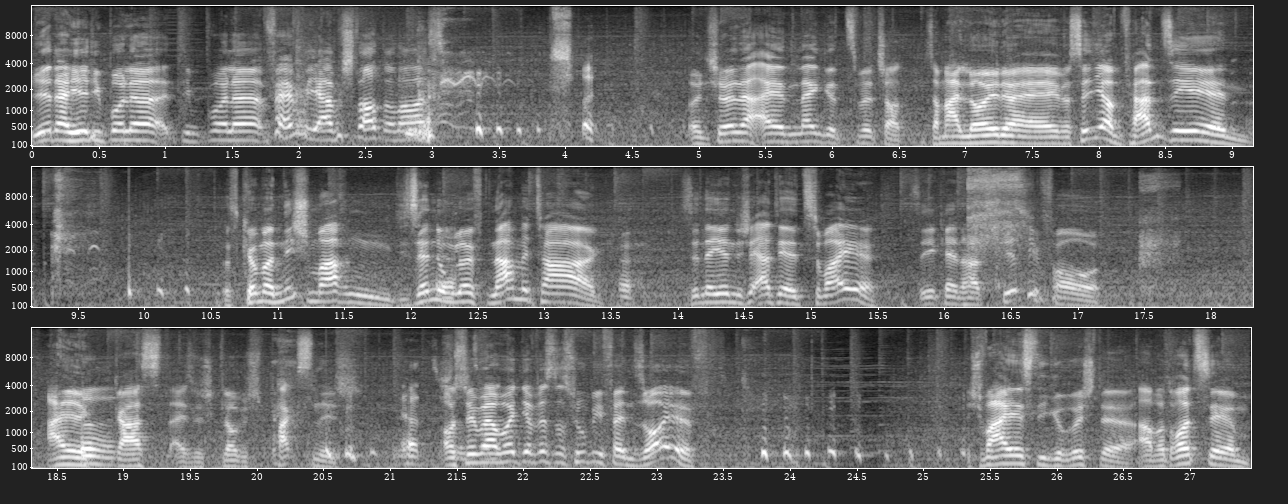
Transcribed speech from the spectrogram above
Jeder hier die Bulle, die Bulle Family am Start oder was? Und schöne einen gezwitschert. Sag mal Leute, ey, wir sind ja im Fernsehen. Das können wir nicht machen. Die Sendung läuft Nachmittag. Sind ja hier nicht RTL 2. Sehe kein Hartz IV TV. Altgast, also ich glaube, ich pack's nicht. Er Außerdem schon- wollt ihr wissen, dass Hubi-Fan säuft. Ich weiß die Gerüchte, aber trotzdem.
